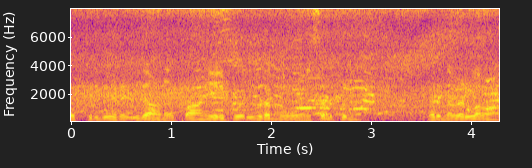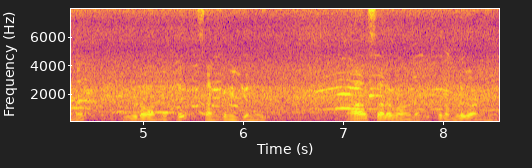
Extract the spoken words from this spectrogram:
ഒത്തിരി ദൂരെ. ഇതാണ് പാണിയേലിപ്പോര്. ഇവിടെ മൂന്ന് സ്ഥലത്തു നിന്ന് വരുന്ന വെള്ളമാണ് ഇവിടെ വന്നിട്ട് സംഗമിക്കുന്നത്. ആ സ്ഥലമാണ് ഇപ്പോൾ നമ്മൾ കാണുന്നത്.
